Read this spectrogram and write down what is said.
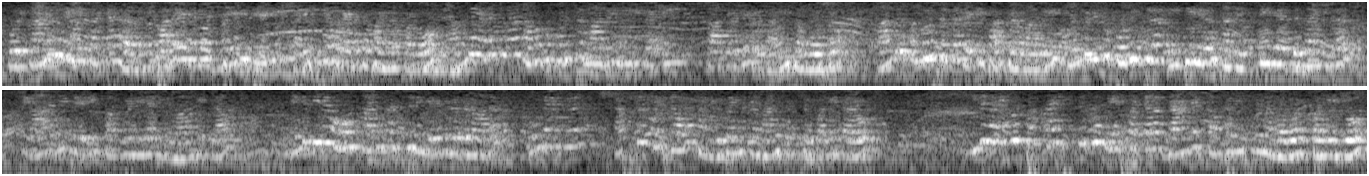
ஒரு கனவு கிட்டத்தட்ட பல இடத்துல தேடி தேடி கடைசியா ஒரு இடத்த பண்ணப்படுவோம் அந்த இடத்துல நமக்கு பிடிச்ச மாதிரி வீடு கட்டி பாக்குறதே ஒரு தனி சந்தோஷம். அந்த சந்தோஷத்தை வெட்டி பார்க்குற மாதிரி உங்களுக்கு பிடிச்ச இன்டீரியர்ஸ் அண்ட் எக்ஸ்டீரியர் டிசைன்ஸை ஸ்ரீ ஆனந்தி தேடி கம்பெனில நீங்க வாங்கிக்கலாம். எங்ககிட்ட ஓன் மேனுஃபேக்சரிங் இருக்கிறதுனால உங்களுக்கு கஸ்டமைஸ்டாவும் நாங்கள் டிசைன்ஸை மேனுஃபேக்சர் பண்ணி தரோம். இது மேற்பட்ட பிராண்டட் கம்பெனிஸ்க்கு நம்ம ஒர்க் பண்ணிட்டோம்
